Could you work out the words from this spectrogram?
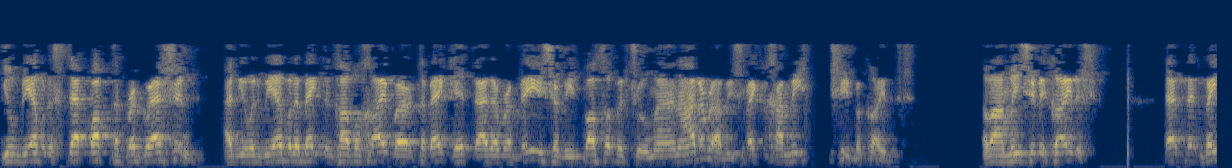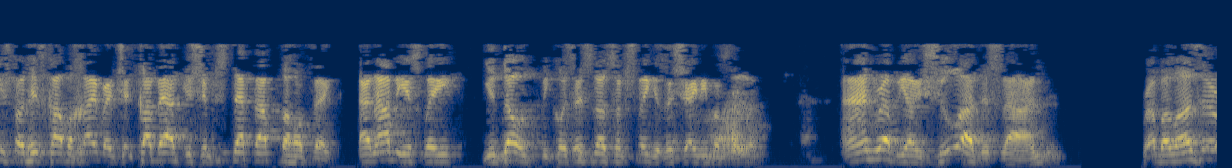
You'll be able to step up the progression and you would be able to make the Chaymer to make it that a Ravi should be Basal B'Truma and not a. You should make a Chamishi B'Kodesh. Based on his Kalvachaymer, it should come out, you should step up the whole thing. And obviously, you don't, because there's no such thing as a Shady Machula. And Rabbi Yeshua, the son, Rabbi Lazar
